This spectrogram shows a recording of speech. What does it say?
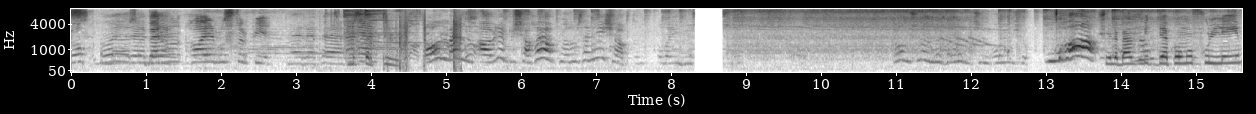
Yok. Ben hayır Mr. P. MRP. Mr. P. Oğlum ben abine bir şaka yapıyordum. Sen niye şey yaptın? Olayın büyüsü. Oğlum şunu öldürdüğünüz için oyun şu. Oha! Şöyle ben bir depomu fullleyeyim.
